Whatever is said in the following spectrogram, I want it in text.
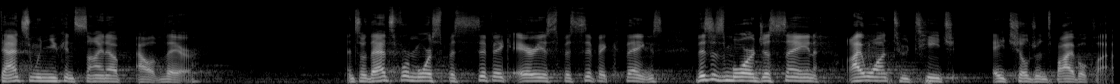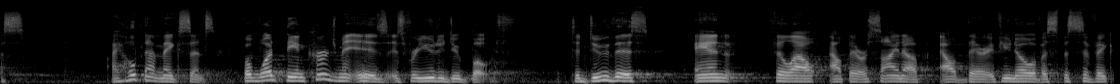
that's when you can sign up out there. And so that's for more specific areas, specific things. This is more just saying, I want to teach a children's Bible class. I hope that makes sense. But what the encouragement is, is for you to do both to do this and fill out out there or sign up out there if you know of a specific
